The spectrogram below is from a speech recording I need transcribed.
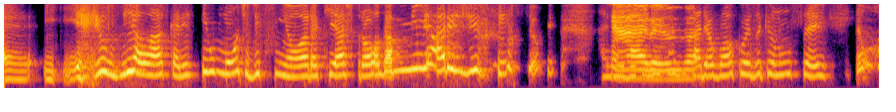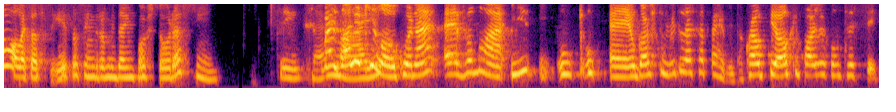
É, e, e, eu via lá, cara, tem um monte de senhora que é astróloga há milhares de anos. Eu fico, Ai, Caramba! Deus, alguma coisa que eu não sei. Então rola essa, essa síndrome da impostora, assim. Sim. Né? Mas, Mas, olha que louco, né? É, vamos lá. E, o, o, é, eu gosto muito dessa pergunta. Qual é o pior que pode acontecer?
